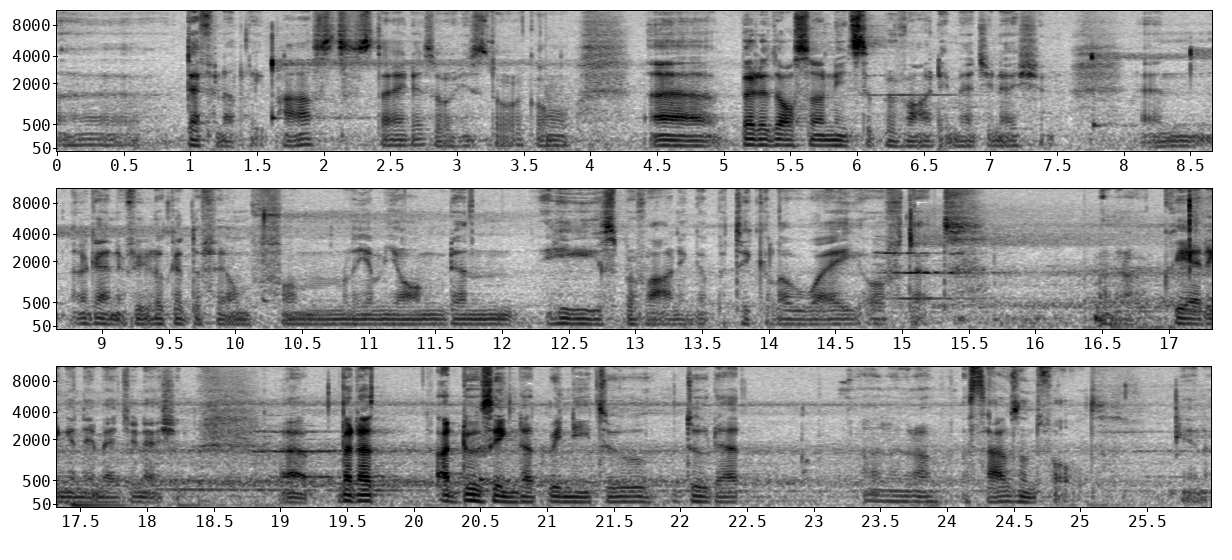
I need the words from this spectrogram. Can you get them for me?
uh, definitely past status or historical, uh, but it also needs to provide imagination. And again, if you look at the film from Liam Young, then he's providing a particular way of that, know, creating an imagination. Uh, but I, I do think that we need to do that, I don't know, a thousandfold. You know,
